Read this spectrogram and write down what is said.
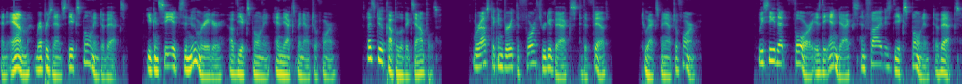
And m represents the exponent of x. You can see it's the numerator of the exponent in the exponential form. Let's do a couple of examples. We're asked to convert the fourth root of x to the fifth to exponential form we see that 4 is the index and 5 is the exponent of x.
